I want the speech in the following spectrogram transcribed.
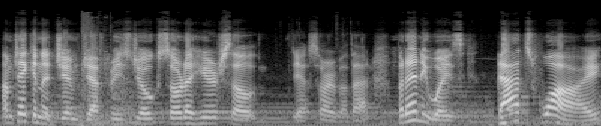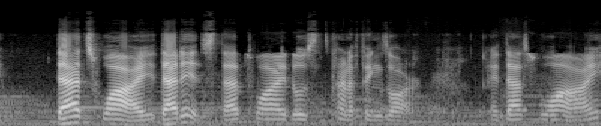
I'm taking a Jim Jeffries joke sorta here, so yeah, sorry about that. But anyways, that's why that's why that is. That's why those kind of things are. Okay, that's why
